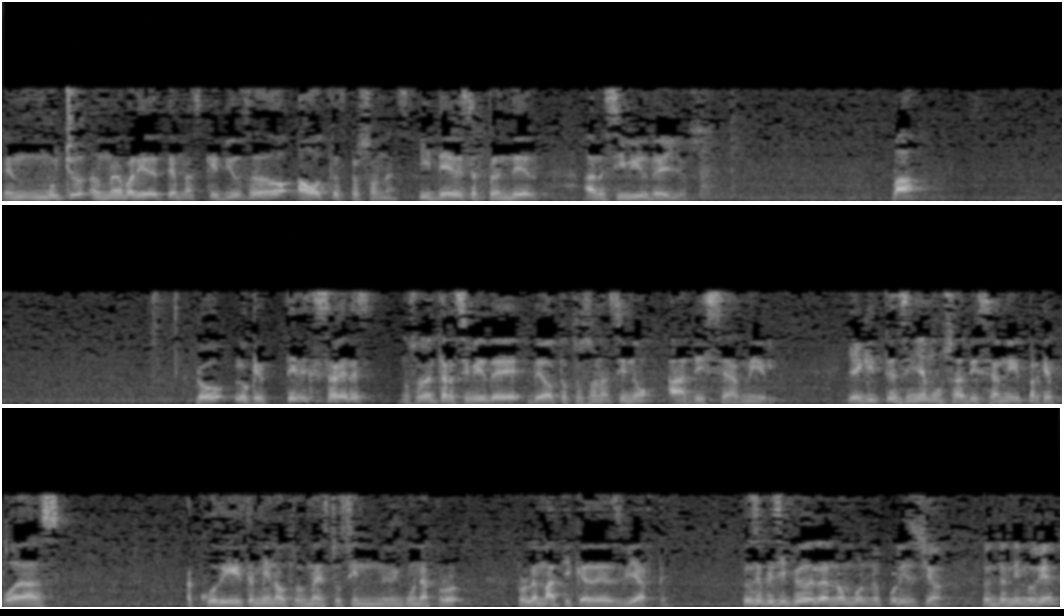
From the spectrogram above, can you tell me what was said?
en, mucho, en una variedad de temas que Dios ha dado a otras personas y debes aprender a recibir de ellos. ¿Va? Luego, lo que tienes que saber es no solamente recibir de, de otras personas, sino a discernir. Y aquí te enseñamos a discernir para que puedas acudir también a otros maestros sin ninguna pro- problemática de desviarte. Entonces, el principio de la no monopolización. ¿Lo entendimos bien?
